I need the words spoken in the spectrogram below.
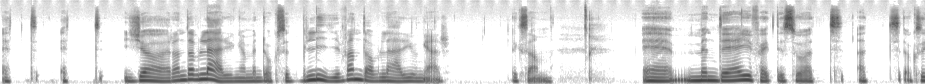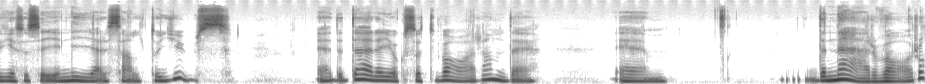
ett, ett görande av lärjungar men också ett blivande av lärjungar. Liksom. Ehm, men det är ju faktiskt så att, att också Jesus säger ni är salt och ljus. Ehm, det där är ju också ett varande. Ehm, det närvaro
